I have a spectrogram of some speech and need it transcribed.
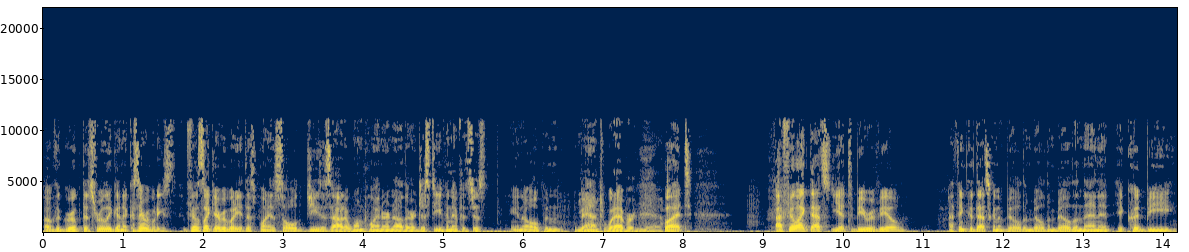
of the group that's really gonna because everybody's it feels like everybody at this point has sold Jesus out at one point or another, just even if it's just you know open bant whatever. Yeah. But I feel like that's yet to be revealed. I think that that's going to build and build and build, and then it, it could be.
